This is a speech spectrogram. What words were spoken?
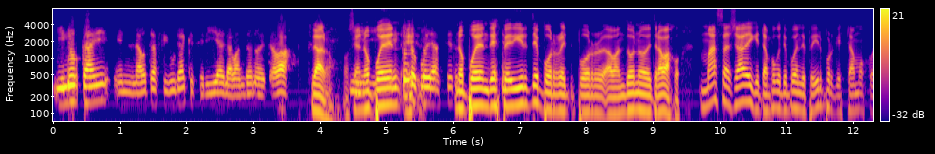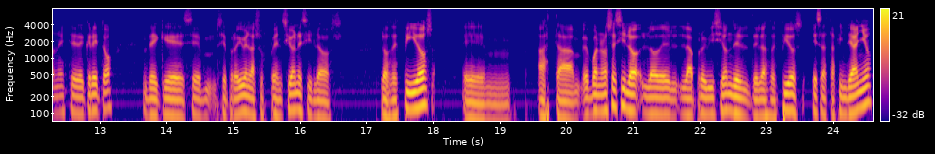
y no cae en la otra figura que sería el abandono de trabajo. Claro, o sea, no pueden eh, no pueden despedirte por por abandono de trabajo. Más allá de que tampoco te pueden despedir porque estamos con este decreto de que se, se prohíben las suspensiones y los los despidos eh, hasta bueno, no sé si lo, lo de la prohibición de, de los despidos es hasta fin de año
